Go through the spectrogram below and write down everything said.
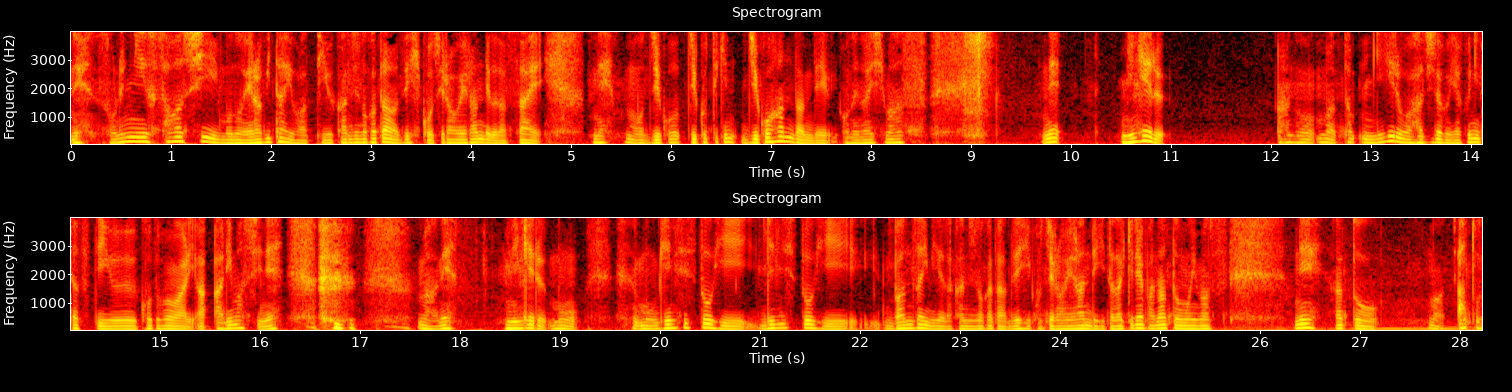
う、ね、それにふさわしいものを選びたいわっていう感じの方は、ぜひこちらを選んでください。ね、もう自己、自己的、自己判断でお願いします。ね、逃げる。あの、まあ、逃げるは恥だが役に立つっていう言葉もあり、あありますしね。まあね、逃げる、もう、もう現実逃避、現実逃避、万歳みたいな感じの方は、ぜひこちらを選んでいただければなと思います。ね、あと、まあ、あと、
